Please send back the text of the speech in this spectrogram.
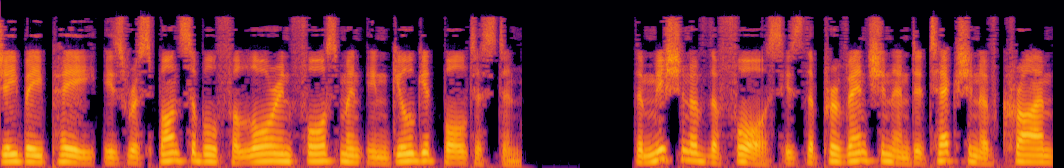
(GBP) is responsible for law enforcement in Gilgit-Baltistan. The mission of the force is the prevention and detection of crime,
